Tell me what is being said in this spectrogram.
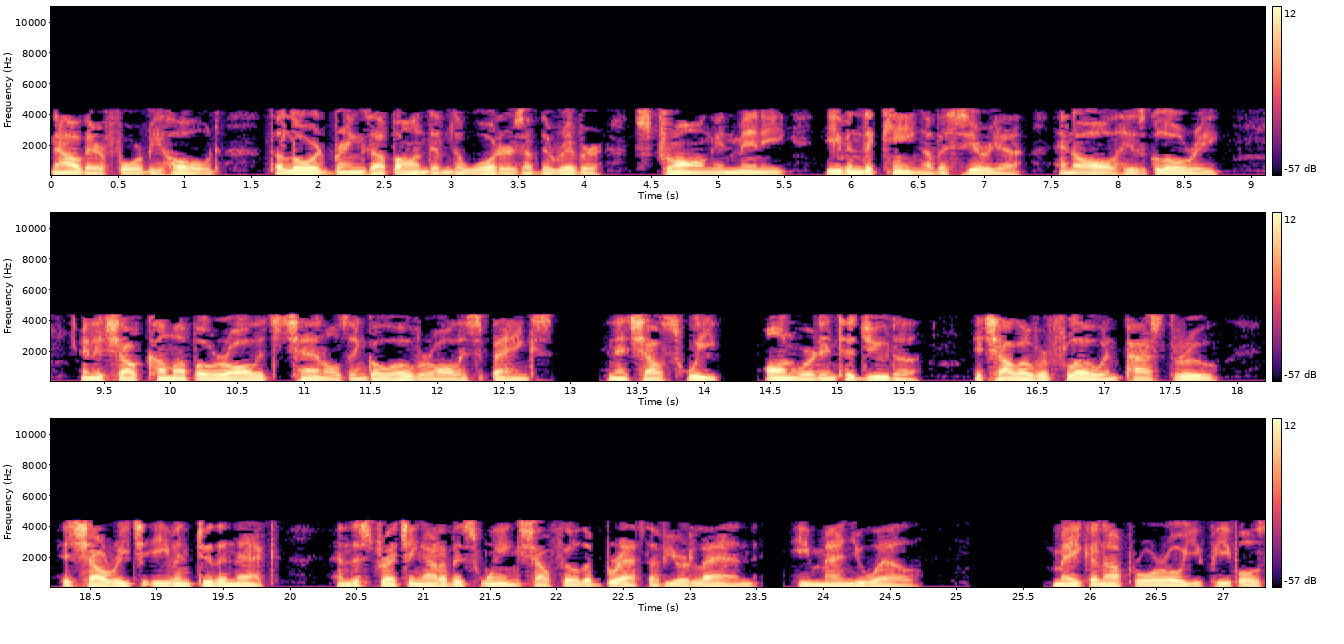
now therefore, behold, the Lord brings up on them the waters of the river, strong and many, even the king of Assyria, and all his glory. And it shall come up over all its channels, and go over all its banks, and it shall sweep onward into Judah. It shall overflow and pass through. It shall reach even to the neck, and the stretching out of its wings shall fill the breadth of your land, Immanuel. Make an uproar, O you peoples,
